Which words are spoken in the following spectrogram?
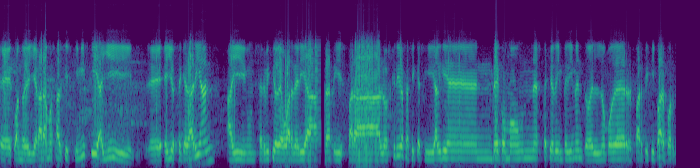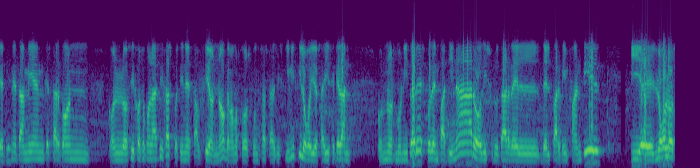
eh, cuando llegáramos al Siskimiski, allí ellos se quedarían hay un servicio de guardería gratis para los críos, así que si alguien ve como una especie de impedimento el no poder participar porque tiene también que estar con, con los hijos o con las hijas, pues tiene esta opción, ¿no? Que vamos todos juntos hasta el Siskimiski luego ellos allí se quedan con unos monitores, pueden patinar o disfrutar del, del parque infantil. Y eh, luego los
